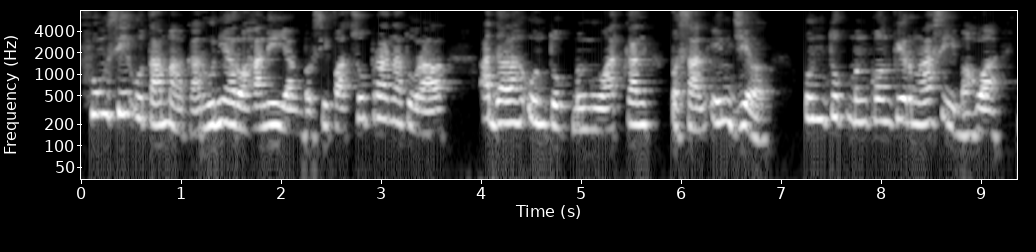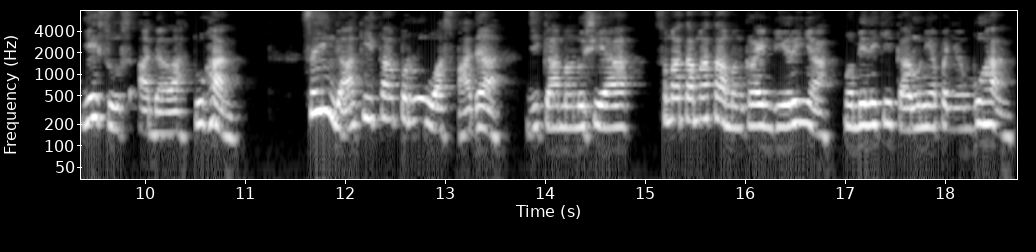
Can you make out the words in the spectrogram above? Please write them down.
fungsi utama karunia rohani yang bersifat supranatural adalah untuk menguatkan pesan Injil untuk mengkonfirmasi bahwa Yesus adalah Tuhan. Sehingga kita perlu waspada jika manusia semata-mata mengklaim dirinya memiliki karunia penyembuhan,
